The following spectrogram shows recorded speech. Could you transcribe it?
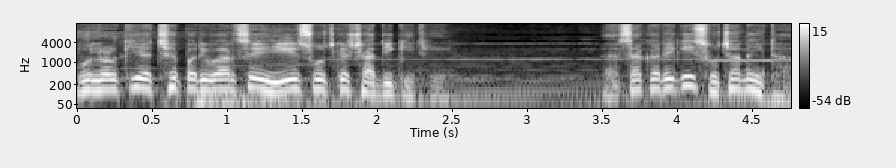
वो लड़की अच्छे परिवार से ये सोच कर शादी की थी। ऐसा करेगी सोचा नहीं था।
